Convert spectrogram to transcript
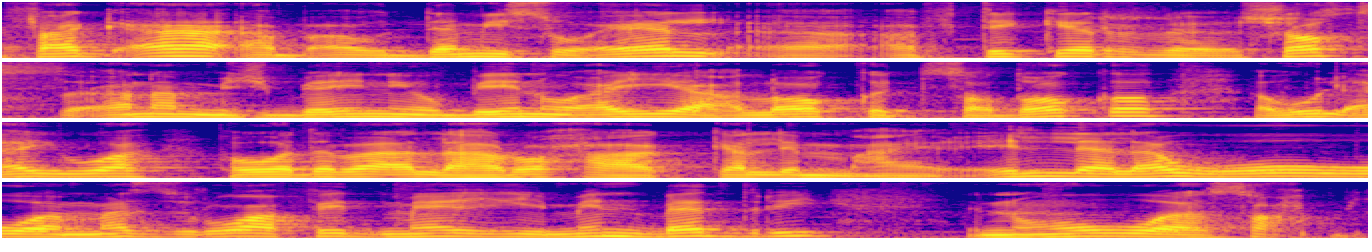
فجأة أبقى قدامي سؤال آه أفتكر شخص أنا مش بيني وبينه أي علاقة صداقة أقول أيوه هو ده بقى اللي هروح أتكلم معاه. إلا لو هو مزروع في دماغي من بدري إن هو صاحبي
